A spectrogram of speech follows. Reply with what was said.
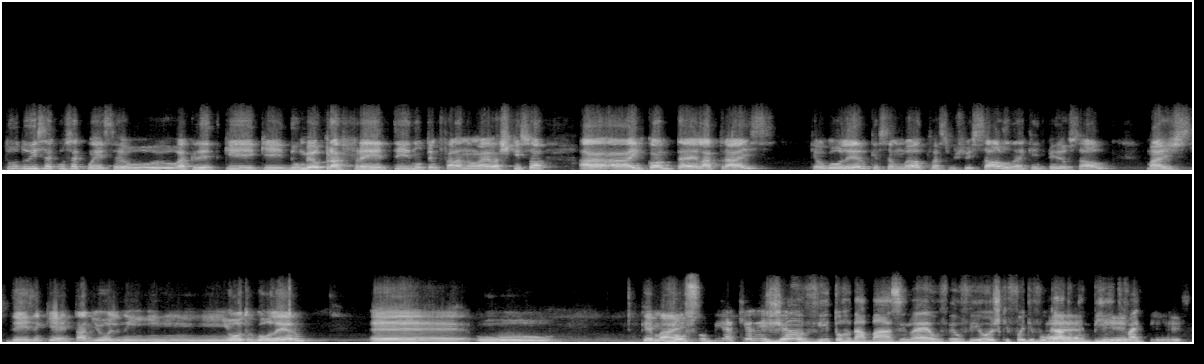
tudo isso é consequência. Eu, eu acredito que, que do meu para frente não tem o que falar, não. Eu acho que só a, a incógnita é lá atrás, que é o goleiro, que é Samuel, que vai substituir Saulo, né? Que a gente perdeu Saulo mas dizem que a gente está de olho em, em, outro goleiro. É, o que mais? Vão subir aquele Jean Vitor da base, não é? Eu, eu vi hoje que foi divulgado É, no BID, isso, vai ter isso.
